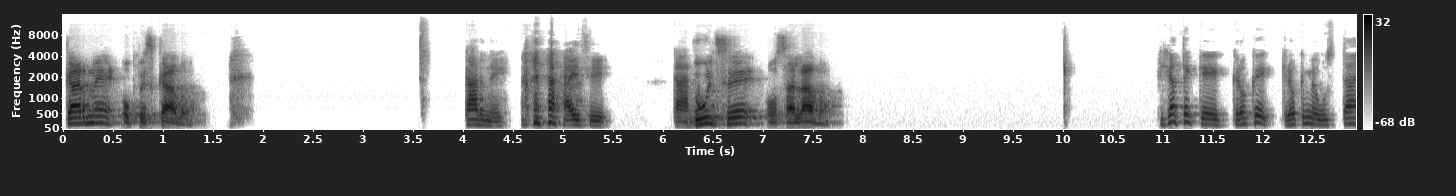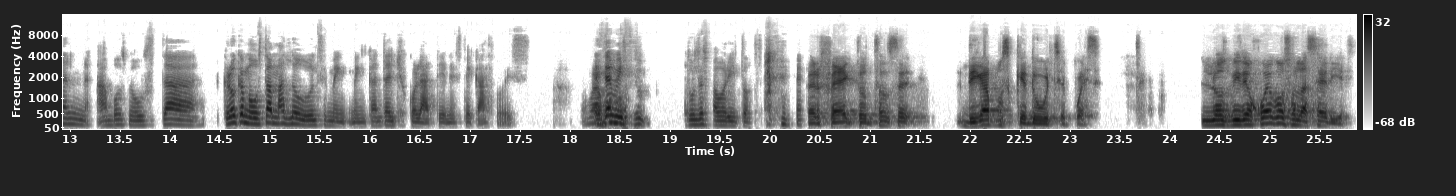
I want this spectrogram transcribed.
¿Carne o pescado? Carne, ahí sí. ¿Dulce o salado? Fíjate que creo que creo que me gustan ambos, me gusta, creo que me gusta más lo dulce, me, me encanta el chocolate en este caso, es, es de, mis, dulces favoritos. Perfecto, entonces, digamos que dulce, pues. ¿Los videojuegos o las series?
